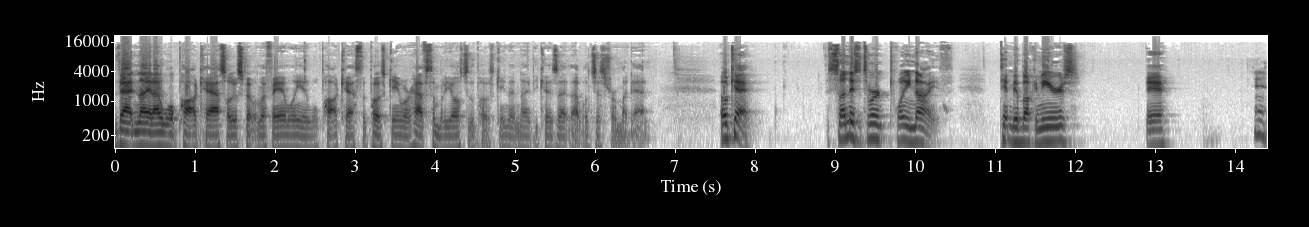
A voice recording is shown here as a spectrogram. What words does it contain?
that night, I won't podcast. I'll just spend with my family, and we'll podcast the post game or have somebody else do the post game that night because that, that was just from my dad. Okay. Sunday, September 29th. Tampa Bay Buccaneers. Eh. Eh.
